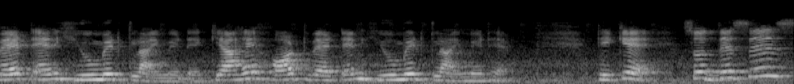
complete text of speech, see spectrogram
wet and humid climate है। क्या है? Hot wet and humid climate है। ठीक है? So this is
